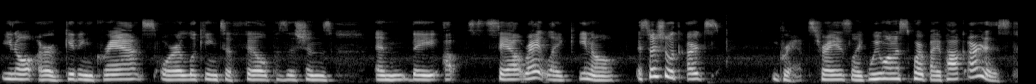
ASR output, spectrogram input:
you know, are giving grants or are looking to fill positions and they say outright like, you know, especially with arts grants, right? It's like we want to support BIPOC artists.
